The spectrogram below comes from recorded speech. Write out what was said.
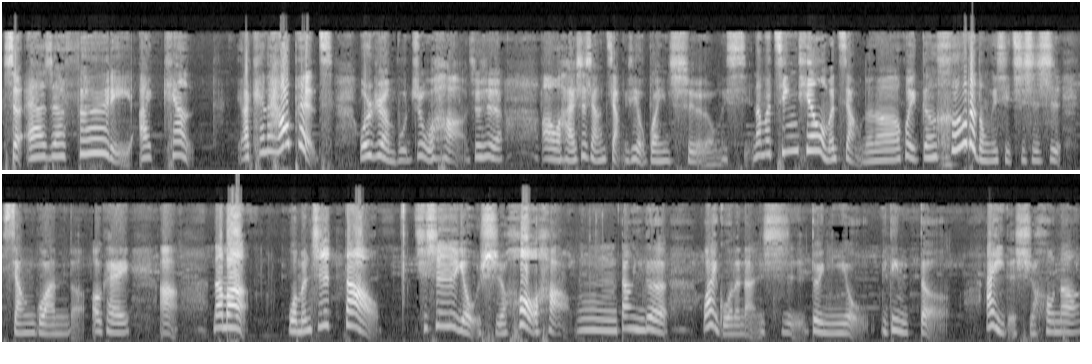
So as a foodie, I can't, I can't help it。我忍不住哈，就是。啊，我还是想讲一些有关于吃的东西。那么今天我们讲的呢，会跟喝的东西其实是相关的。OK，啊，那么我们知道，其实有时候哈，嗯，当一个外国的男士对你有一定的爱意的时候呢，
